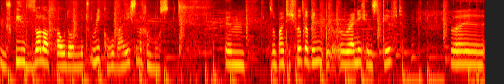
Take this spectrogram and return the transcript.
Ein Spiel Solar Showdown mit Rico, weil ich es machen muss. Ähm, sobald ich Vierter bin, renne ich ins Gift. Weil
